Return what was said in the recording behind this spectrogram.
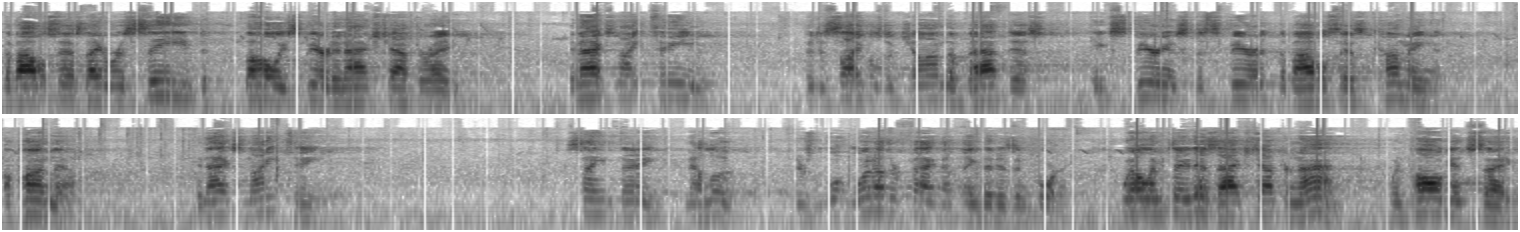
the Bible says they received the Holy Spirit in Acts chapter 8. In Acts 19, the disciples of John the Baptist experienced the Spirit, the Bible says, coming upon them. In Acts 19, same thing. Now look, there's one other fact I think that is important. Well, let me tell you this Acts chapter 9 when Paul gets saved,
